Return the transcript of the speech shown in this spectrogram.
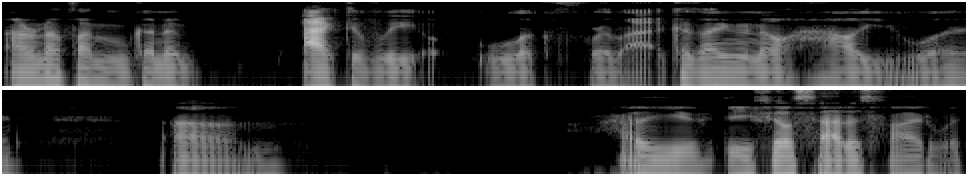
I don't know if I'm gonna actively look for that because I don't even know how you would. Um, How do you do you feel satisfied with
